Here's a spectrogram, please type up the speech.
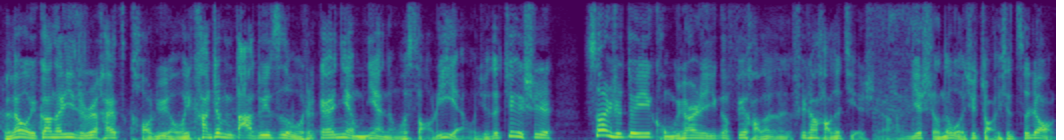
本来我刚才一直还考虑啊，我一看这么大堆字，我说该念不念呢？我扫了一眼，我觉得这个是算是对于恐怖片的一个非常好的、非常好的解释啊，也省得我去找一些资料了。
